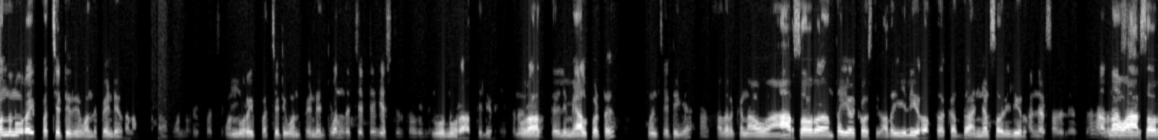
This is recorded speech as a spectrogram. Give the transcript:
ಒಂದು ನೂರ ಇಪ್ಪತ್ತು ಚಟ್ಟಿ ರೀ ಒಂದು ಪೆಂಡೆ ಅದ ನಮ್ ಒಂದೂರ ಇಪ್ಪತ್ತು ಒಂದ್ ನೂರ ಇಪ್ಪತ್ತು ಚಟ್ಟಿ ಒಂದು ಪೆಂಡೆ ಅಂತ ಒಂದು ಚಟ್ಟಿಗೆ ಎಷ್ಟು ಇರ್ತಾವ ಇಲ್ಲಿ? ನೂರ್ ನೂರ ಹತ್ತು ಇಲ್ಲಿ ರೀ. ಈ ತರ ನೂರ ಹತ್ತು ಇಲ್ಲಿ ಮ್ಯಾಲ್ಪಟ್ಟು ಒಂದ್ ಚಟಿಗೆ ಹ್ಮ್. ಅದಕ್ಕೆ ನಾವು ಆರ್ ಸಾವಿರ ಅಂತ ಹೇಳಿ ಕಳಿಸ್ತೀವಿ. ಅದ ಎಲಿ ಇರತಕ್ಕದ್ದು ಹನ್ನೆರಡು ಸಾವಿರ ಎಲಿ ಇರುತ್ತೆ. ಹನ್ನೆರಡು ಸಾವಿರ ಇಲ್ಲಿ ಇರುತ್ತೆ. ನಾವು ಆರ್ ಸಾವಿರ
